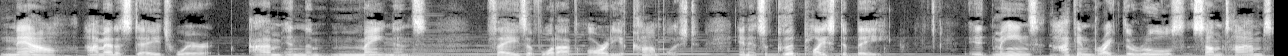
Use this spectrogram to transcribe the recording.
now I'm at a stage where I'm in the maintenance phase of what I've already accomplished, and it's a good place to be. It means I can break the rules sometimes,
